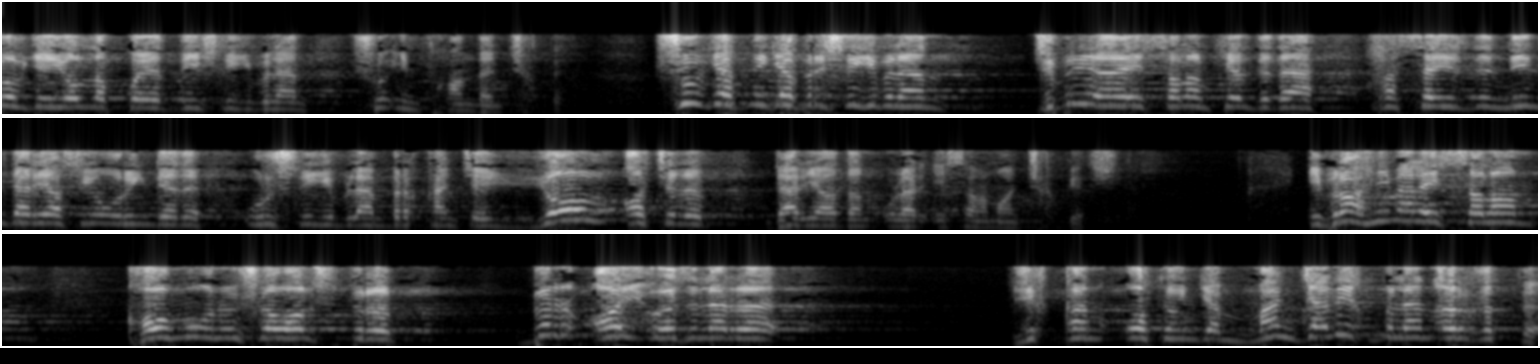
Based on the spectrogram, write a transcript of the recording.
yo'lga yo'llab qo'yadi deyishligi bilan shu imtihondan chiqdi. Shu gapni gapirishligi bilan jibril alayhissalom keldida hassangizni nil daryosiga uring dedi. Urishligi bilan bir qancha yo'l ochilib daryodan ular eson omon chiqib ketishdi. Ibrohim alayhissalom qavmi uni ushlab olishib turib bir oy o'zlari yiqqan o'tinga manjalik bilan irg'itdi.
